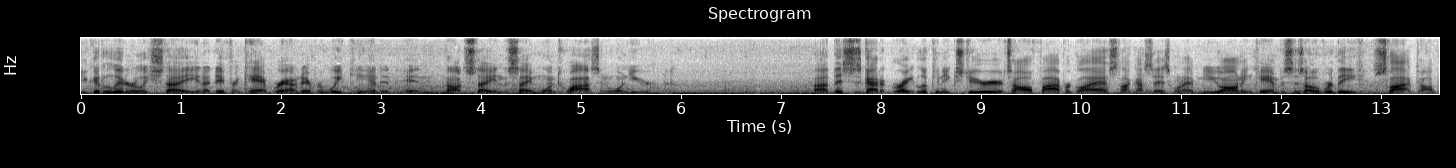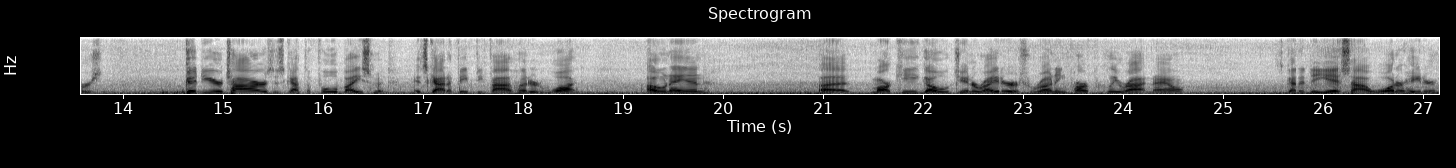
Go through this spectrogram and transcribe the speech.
you could literally stay in a different campground every weekend and, and not stay in the same one twice in one year. Uh, this has got a great looking exterior. It's all fiberglass. Like I said, it's going to have new awning canvases over the slide toppers. Goodyear tires. It's got the full basement. It's got a 5500 watt Onan uh, Marquis gold generator. It's running perfectly right now. It's got a DSI water heater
